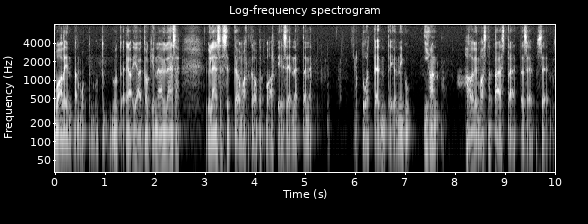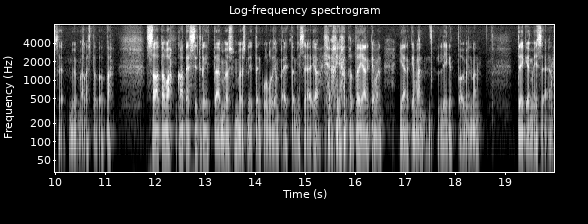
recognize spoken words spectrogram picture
valinta, mutta, mutta, mutta ja, ja toki nämä yleensä, yleensä sitten omat kaupat vaatii sen, että ne tuotteet nyt ei ole niin kuin ihan halvimmasta päästä, että se, se, se myymälästä tota, saatava kate riittää myös, myös niiden kulujen peittämiseen ja, ja, ja tota järkevän, järkevän liiketoiminnan tekemiseen.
